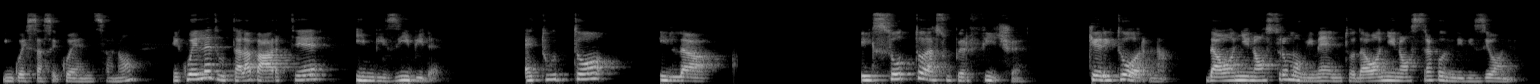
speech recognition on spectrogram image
in questa sequenza, no? E quella è tutta la parte invisibile, è tutto il, il sotto la superficie che ritorna da ogni nostro movimento, da ogni nostra condivisione.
